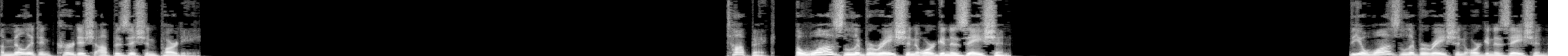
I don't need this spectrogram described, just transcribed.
a militant Kurdish opposition party. Awaz Liberation Organization The Awaz Liberation Organization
